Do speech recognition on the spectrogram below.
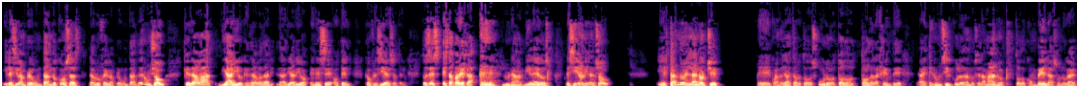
y les iban preguntando cosas, la bruja iba preguntando, era un show que daba diario, que daba diario en ese hotel, que ofrecía ese hotel. Entonces, esta pareja, Luna Mieleros, decidieron ir al show. Y estando en la noche, eh, cuando ya estaba todo oscuro, todo, toda la gente eh, en un círculo dándose la mano, todo con velas, un lugar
